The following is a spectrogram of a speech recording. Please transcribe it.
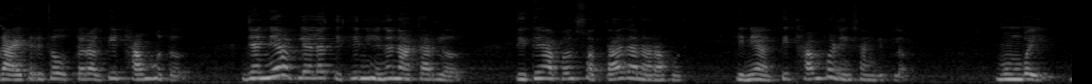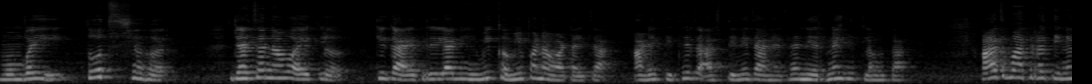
गायत्रीचं उत्तर अगदी ठाम होतं. ज्यांनी आपल्याला तिथे नेणं नाकारलं तिथे आपण स्वतः जाणार आहोत तिने अगदी ठामपणे सांगितलं. मुंबई मुंबई तोच शहर ज्याचं नाव ऐकलं की गायत्रीला नेहमी कमीपणा वाटायचा आणि तिथेच आज तिने जाण्याचा निर्णय घेतला होता. आज मात्र तिनं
